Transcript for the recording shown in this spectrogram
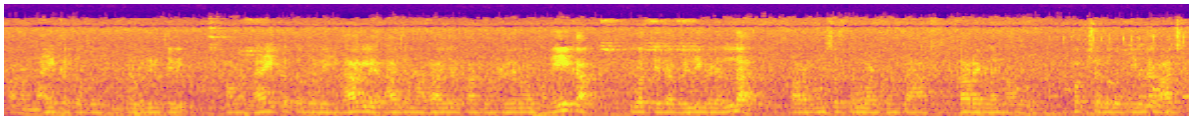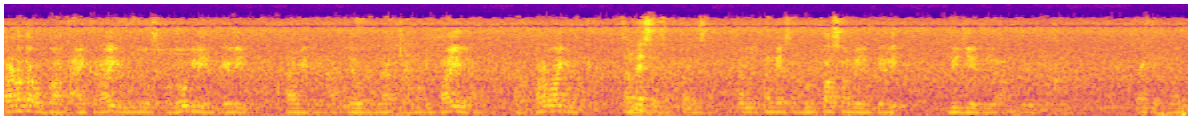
ಅವರ ನಾಯಕತ್ವದಲ್ಲಿ ನಾವು ಇರ್ತೀವಿ. ಅವರ ನಾಯಕತ್ವದಲ್ಲಿ ಈಗಾಗಲೇ ರಾಜ ಮಹಾರಾಜರ ಕಾಲದಲ್ಲಿ ನಡೆದಿರುವಂಥ ಅನೇಕ ಇವತ್ತಿನ ಬಿಲ್ಡಿಂಗ್ಗಳೆಲ್ಲ ಅವರ ವಂಶಸ್ಥರು ಮಾಡ್ಕೊಂಥ ಕಾರ್ಯಗಳನ್ನು ನಾವು ಪಕ್ಷದ ವತಿಯಿಂದ ರಾಜಕಾರಣದ ಒಬ್ಬ ನಾಯಕರಾಗಿ ಮುಂದುವರಿಸ್ಕೊಂಡು ಹೋಗಲಿ ಅಂತೇಳಿ ನಾವು ಇದನ್ನು ದೇವರನ್ನ ಚಾಮುಂಡಿ ತಾಯಿನ ಅವರ ಪರವಾಗಿ ನಾವು ತನ್ನ ಹೆಸರು ಸರ್ ತನ್ನ ಹೆಸರು. ನನ್ನ ಹೆಸರು ರೂಪಾಸ್ವಾಮಿ ಅಂತೇಳಿ ಬಿ ಜೆ ಪಿಯ ಥ್ಯಾಂಕ್ ಯು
